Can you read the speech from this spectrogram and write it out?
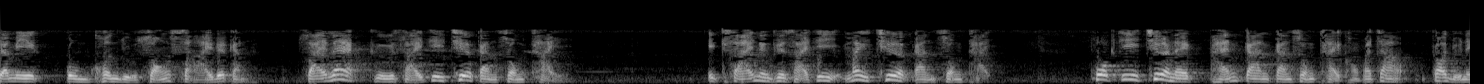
จะมีกลุ่มคนอยู่สองสายด้วยกัน สายแรกคือสายที่เชื่อการทรงไถ่อีกสายหนึ่งคือสายที่ไม่เชื่อการทรงไถ่พวกที่เชื่อในแผนการการทรงไถ่ของพระเจ้า ก็อยู่ใน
